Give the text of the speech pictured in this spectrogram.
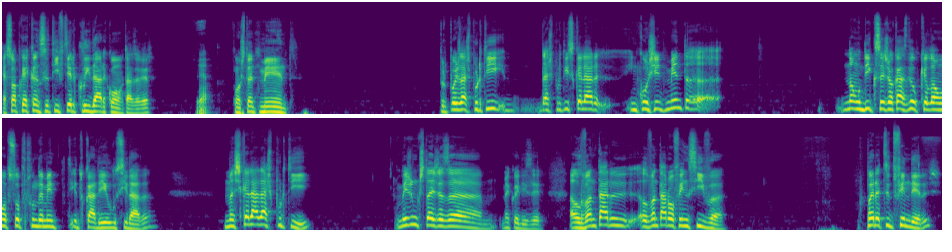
É só porque é cansativo ter que lidar com, estás a ver? Yeah. Constantemente. Porque depois dás por ti, dás por ti, se calhar, inconscientemente. ah, Não digo que seja o caso dele, porque ele é uma pessoa profundamente educada e elucidada. Mas se calhar dás por ti, mesmo que estejas a. Como é que eu ia dizer? A levantar, a levantar ofensiva para te defenderes.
